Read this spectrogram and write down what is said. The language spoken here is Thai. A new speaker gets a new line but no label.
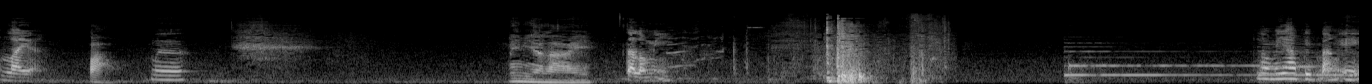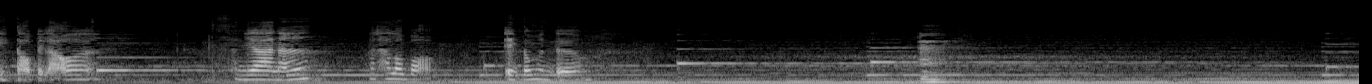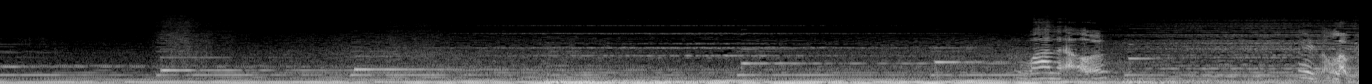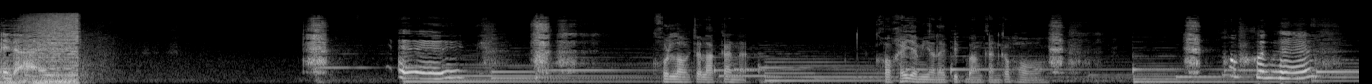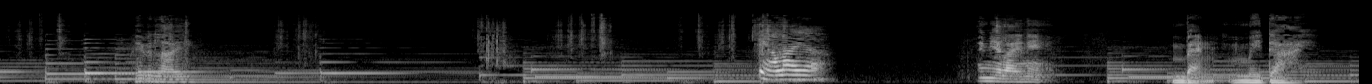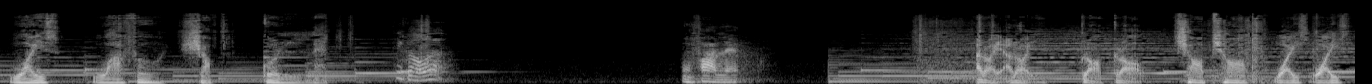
อะไรอะ
เปล่า
มือ
ไม่มีอะไร
แต่เรามี เราไม่อยากปิดบังเองอีกต่อไปแล้วอะสัญญานะว่าถ้าเราบอกเอกต้องเหมือนเดิม แล้วเอกต้องรับไม่ได้ เอก
คนเราจะรักกันอะขอแค่อย่ามีอะไรปิดบังกันก็พอ
ขอบคุณนะ
ไม่เป็นไร
เสียงอะไรอะ
ไม่มีอะไรนี่
แบ่งไม่ได้ Voice Waffle Chocolate
อีกแล้วอะ
หมูฟาดแล้ว
อร่อยอร่อย กรอบกรอบ ชอบชอบ Voice Voice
